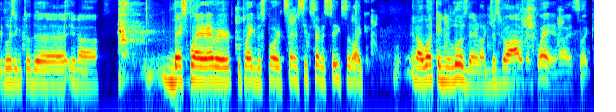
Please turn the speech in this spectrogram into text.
losing to the you know best player ever to play the sport seven six seven six. So like, you know, what can you lose there? Like, just go out and play. You know, it's like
